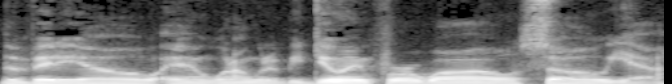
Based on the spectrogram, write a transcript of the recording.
the video, and what I'm going to be doing for a while. So, yeah.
